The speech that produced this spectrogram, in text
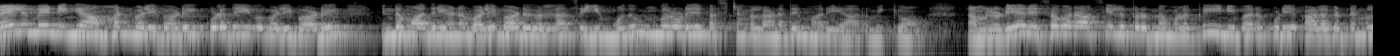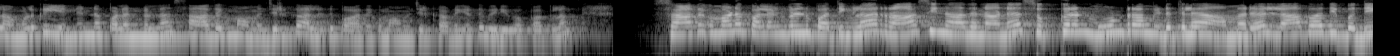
மேலுமே நீங்கள் அம்மன் வழிபாடு குலதெய்வ வழிபாடு இந்த மாதிரியான வழிபாடுகள்லாம் செய்யும்போது உங்களுடைய கஷ்டங்களானதே மாறி ஆரம்பிக்கும். நம்மளுடைய ரிசவராசியில் பிறந்தவங்களுக்கு இனி வரக்கூடிய காலகட்டங்கள் அவங்களுக்கு என்னென்ன பலன்கள்லாம் சாதகமாக அமைஞ்சிருக்கு அல்லது பாதகமாக அமைஞ்சிருக்கு அப்படிங்கிறத விரிவாக பார்க்கலாம். சாதகமான பலன்கள்னு பார்த்தீங்களா ராசிநாதனான சுக்கிரன் மூன்றாம் இடத்துல அமர லாபாதிபதி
